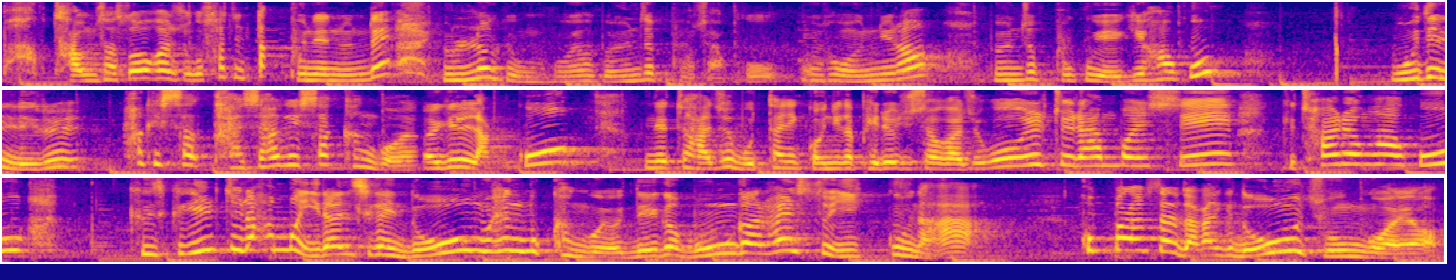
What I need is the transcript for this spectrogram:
막 다운사 써가지고 사진 딱 보냈는데 연락이 온 거예요. 면접 보자고. 그래서 언니랑 면접 보고 얘기하고 모델 일을 하기 시작, 다시 하기 시작한 거예요. 아기를 낳고, 근데 또 아주 못하니까 언니가 배려해 주셔가지고 일주일에 한 번씩 이렇게 촬영하고, 그, 그 일주일에 한 번 일하는 시간이 너무 행복한 거예요. 내가 뭔가를 할 수 있구나. 콧바람 쐬러 나가는 게 너무 좋은 거예요.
